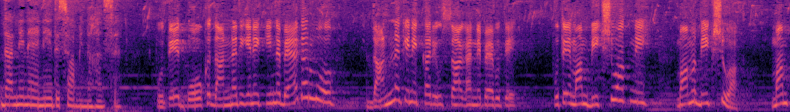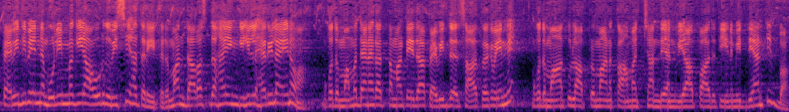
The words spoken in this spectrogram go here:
දන්නේ නෑ නේද සමිනහන්ස. පුතේ බෝක දන්නති කෙනෙක් ඉන්න බෑදරුවෝ දන්න කෙනෙක් හරි උත්සාගන්න පැපුතේ. පුතේ මං භික්ෂුවක්නේ මම භික්ෂුවක්. මං පැවිදිවෙන්න මුලින්මගේ අවුරදු විසි හතරේතර මන් දවස් දහයෙන් ගිහිල් හැරිලා එනවා මොකද ම දැනගත් මට එදා පැවිද සාතක වෙන්නේ මොකද මාතුල අප්‍රමාණ කාමච්චන්දයන් ව්‍යාපාද තියන විද්‍යයන් තිබා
